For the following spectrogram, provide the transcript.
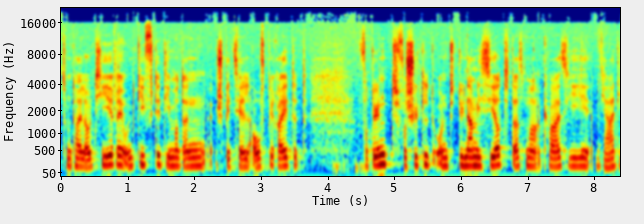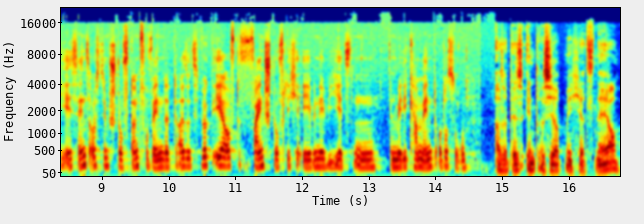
zum Teil auch Tiere und Gifte, die man dann speziell aufbereitet verdünnt, verschüttelt und dynamisiert, dass man quasi ja, die Essenz aus dem Stoff dann verwendet. Also es wirkt eher auf der feinstofflichen Ebene wie jetzt ein, ein Medikament oder so. Also das interessiert mich jetzt näher.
